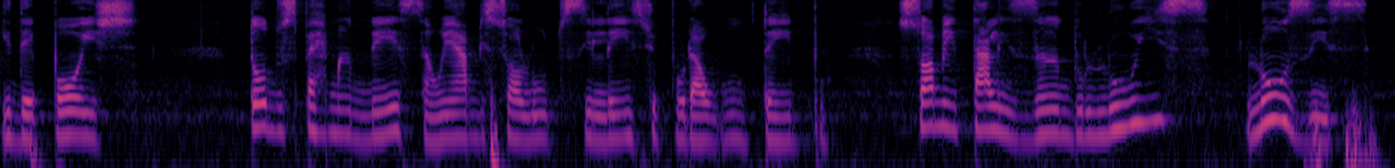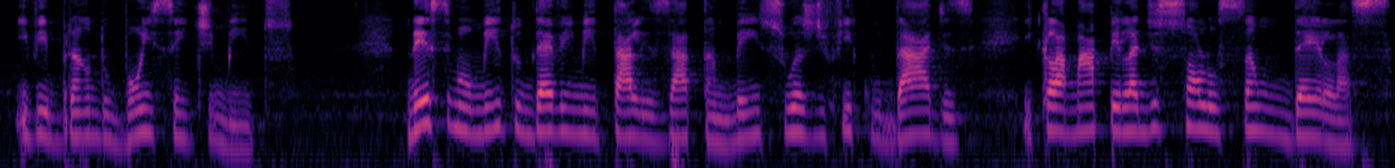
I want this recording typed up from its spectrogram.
E depois, todos permaneçam em absoluto silêncio por algum tempo, só mentalizando luz, luzes e vibrando bons sentimentos. Nesse momento, devem mentalizar também suas dificuldades e clamar pela dissolução delas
